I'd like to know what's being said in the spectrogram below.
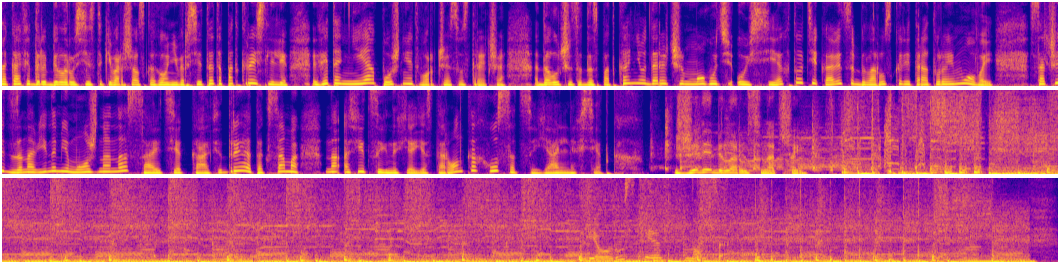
на кафедры беларусістыкі варшаўскага універсітэта падкрэслілі гэта не апошняя творчая сустрэча. Далучыцца да спатканняў дарэчы могуць усе хто цікавіцца беларускай літаратурай мовай. Сачыць за навінамі можна на сайце кафедры а таксама на афіцыйных яе старонках у сацыяльных сетках. Жыве беларусь уначы. Беларускія ноцы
